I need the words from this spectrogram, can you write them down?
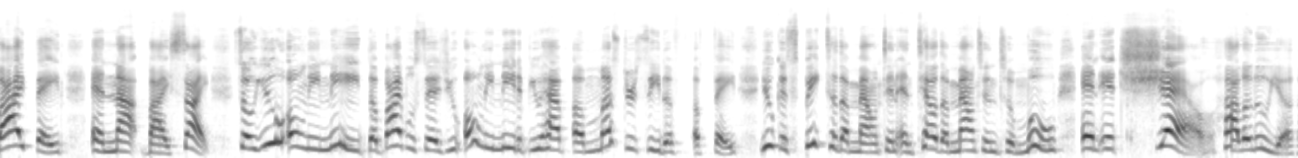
by faith and not by sight. So you only need, the Bible says you only need, if you have a mustard seed of, of faith, you can speak to the mountain and tell the mountain to move, and it shall, hallelujah,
